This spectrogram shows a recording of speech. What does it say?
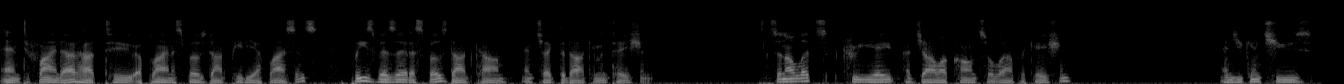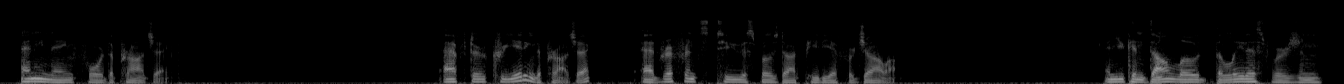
And to find out how to apply an Aspose.pdf license, please visit aspose.com and check the documentation. So now let's create a Java console application, and you can choose any name for the project. After creating the project, add reference to Aspose.pdf for Java. And you can download the latest version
